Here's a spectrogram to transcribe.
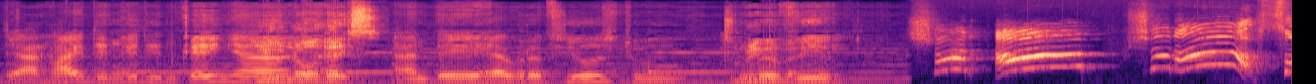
They are hiding it in Kenya. You know this. And they have refused to, to reveal. Shut up! Shut up! So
